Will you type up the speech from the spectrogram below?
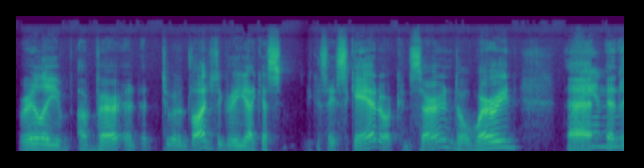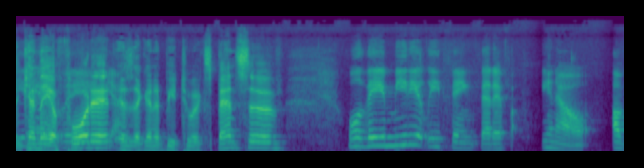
really are very, uh, to a large degree, I guess you could say, scared or concerned or worried. That uh, can they afford it? Is immediately, it going to be too expensive? Well, they immediately think that if, you know, a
